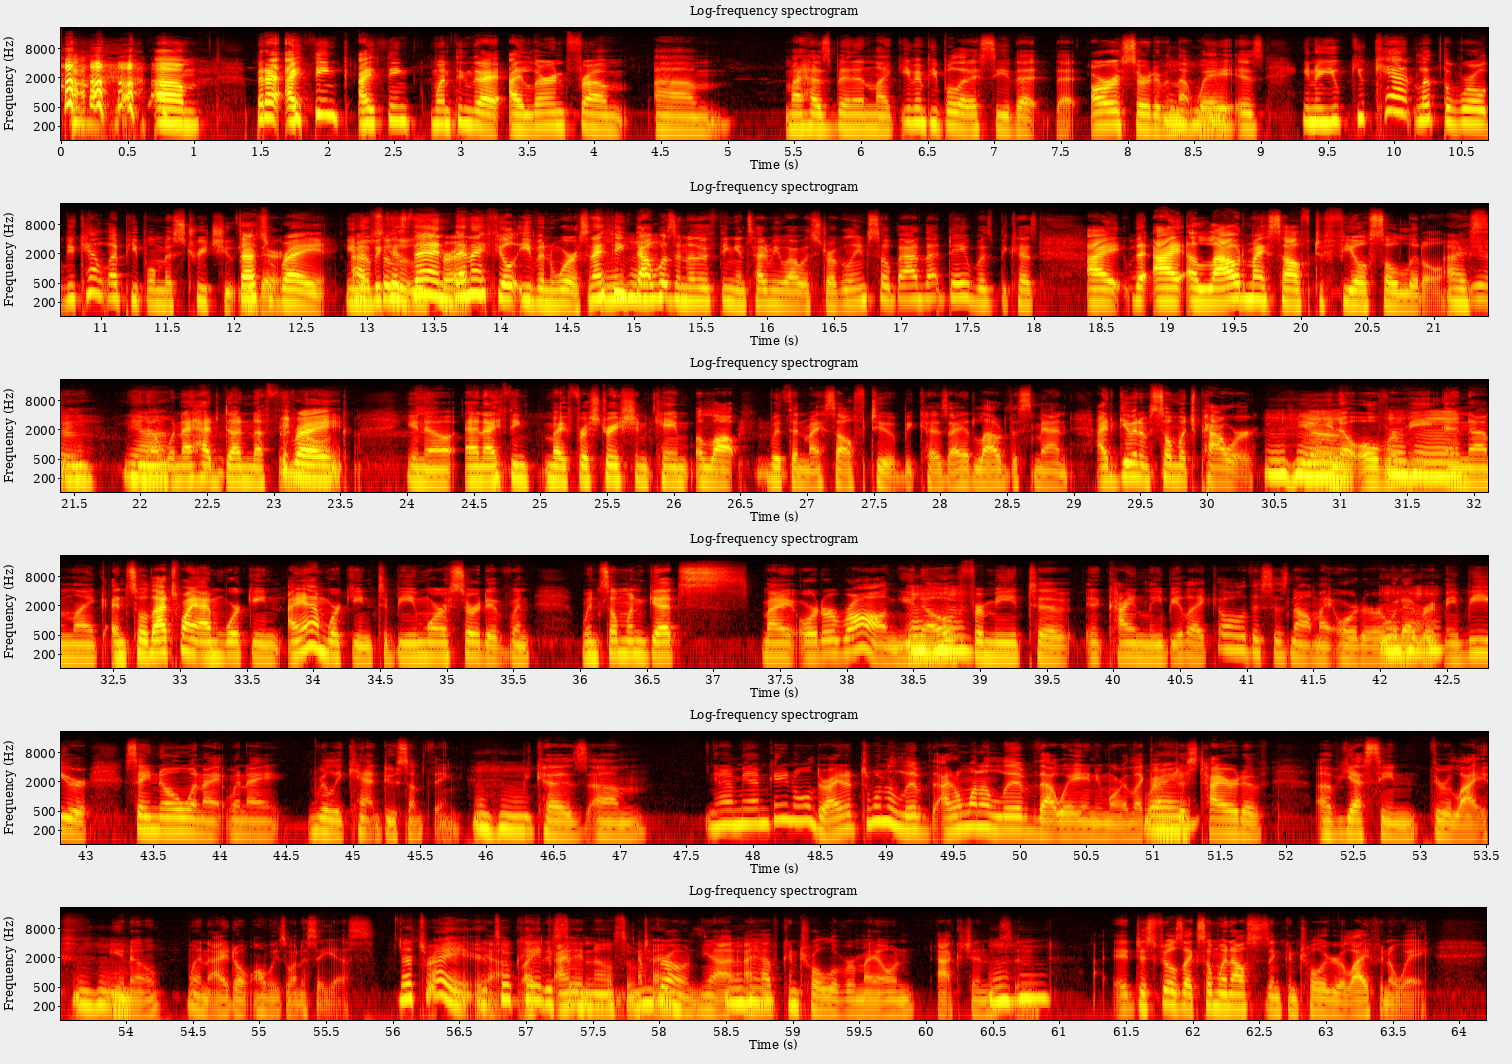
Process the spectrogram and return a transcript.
um, but I, I think I think one thing that I, I learned from um my husband and like even people that I see that that are assertive in that way Mm-hmm. is you know you you can't let the world you can't let people mistreat you. That's either. right. You know, because Absolutely then then correct. I feel even worse. And I think that Mhm. was another thing inside of me why I was struggling so bad that day was because I that I allowed myself to feel so little. I Yeah. see. you know, when I had done nothing Right. wrong. You know, and I think my frustration came a lot within myself too because I had allowed this man. I'd given him so much power, Mhm. Yeah. you know, over me, Mhm. and I'm like, and so that's why I'm working. I am working to be more assertive when when someone gets my order wrong. You know, Mhm. for me to uh, kindly be like, oh, this is not my order, or whatever Mhm. it may be, or say no when I when I really can't do something Mhm. because um you know I mean I'm getting older. I don't want to live I don't want to live that way anymore. Like I'm just tired of of yesing through life, you Mhm. know, when I don't always want to say yes. That's right. It's Yeah, okay like, to say I'm- no sometimes. I'm grown. Yeah, I Mhm. have control over my own actions Mhm. and it just feels like someone else is in control of your life in a way,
